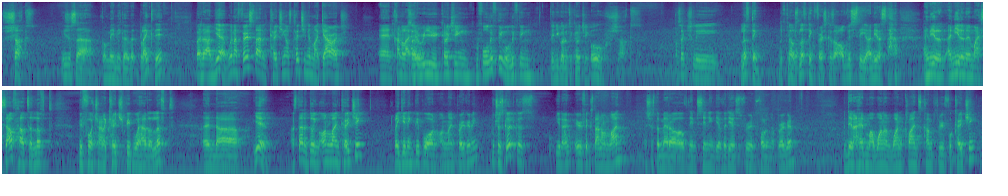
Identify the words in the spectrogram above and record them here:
shucks, you just uh, made me go a bit blank there. But um, yeah, when I first started coaching, I was coaching in my garage and kind of like. so were you coaching before lifting or lifting then you got into coaching Oh shucks! I was actually lifting. Lifting, No, I was lifting first because obviously I need to start. I need to, I need to know myself how to lift before trying to coach people how to lift. And uh, yeah, I started doing online coaching, like getting people on online programming, which is good because you know everything's done online. It's just a matter of them sending their videos through and following a program. But then I had my one-on-one clients come through for coaching.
